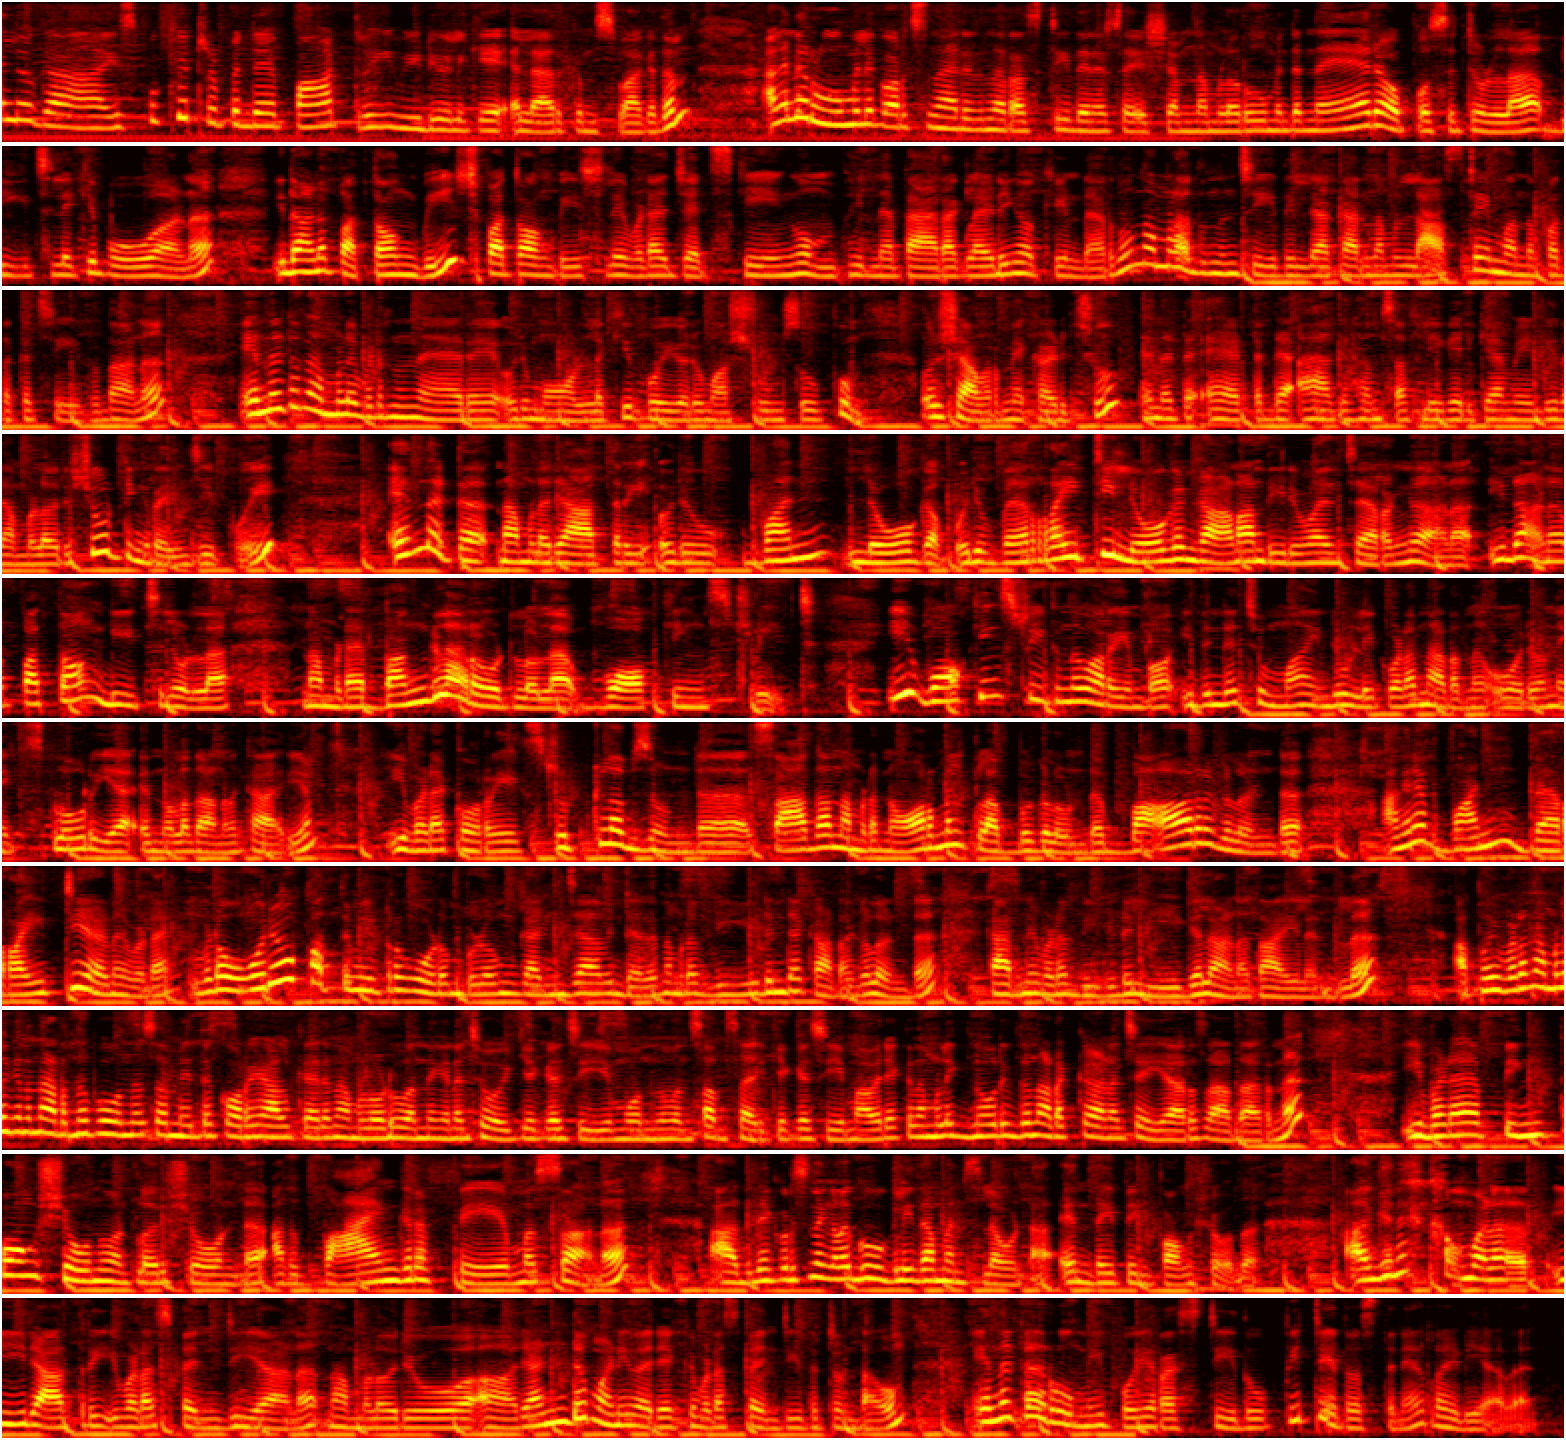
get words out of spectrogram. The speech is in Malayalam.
ഹലോ ഗായ്സ് പുക്കി ട്രിപ്പിന്റെ പാർട്ട് ത്രീ വീഡിയോയിലേക്ക് എല്ലാവർക്കും സ്വാഗതം. അങ്ങനെ റൂമിൽ കുറച്ച് നേരം ഇരുന്ന് റെസ്റ്റ് ചെയ്തതിന് ശേഷം നമ്മൾ റൂമിന്റെ നേരെ ഓപ്പോസിറ്റുള്ള ബീച്ചിലേക്ക് പോവുകയാണ്. ഇതാണ് പത്തോങ് ബീച്ച് പത്തോങ് ബീച്ചിൽ ഇവിടെ ജെറ്റ് സ്കീയിങ്ങും പിന്നെ പാരാഗ്ലൈഡിങ്ങും ഒക്കെ ഉണ്ടായിരുന്നു. നമ്മൾ അതൊന്നും ചെയ്തില്ല. കാരണം നമ്മൾ ലാസ്റ്റ് ടൈം വന്നപ്പോൾ അതൊക്കെ ചെയ്തതാണ്. എന്നിട്ട് നമ്മൾ ഇവിടുന്ന് നേരെ ഒരു മോളിലേക്ക് പോയി ഒരു മഷ്റൂം സൂപ്പും ഒരു ഷവർമയൊക്കെ അടിച്ചു. എന്നിട്ട് ഏട്ടന്റെ ആഗ്രഹം സഫലീകരിക്കാൻ വേണ്ടി നമ്മൾ ഒരു ഷൂട്ടിംഗ് റേഞ്ചിൽ പോയി. എന്നിട്ട് നമ്മൾ രാത്രി ഒരു വൻ ലോകം ഒരു വെറൈറ്റി ലോകം കാണാൻ തീരുമാനിച്ച് ഇറങ്ങുകയാണ് ഇതാണ് പത്തോങ് ബീച്ചിലുള്ള നമ്മുടെ ബംഗ്ല റോഡിലുള്ള വാക്കിംഗ് സ്ട്രീറ്റ് ഈ വാക്കിംഗ് സ്ട്രീറ്റ് എന്ന് പറയുമ്പോൾ ഇതിന്റെ ചുമ്മാ അതിന്റെ ഉള്ളിൽ കൂടെ നടന്ന് ഓരോന്ന് എക്സ്പ്ലോർ ചെയ്യുക എന്നുള്ളതാണ് കാര്യം. ഇവിടെ കുറേ സ്ട്രിപ്പ് ക്ലബ്സ് ഉണ്ട് സാധാ നമ്മുടെ നോർമൽ ക്ലബ്ബുകളുണ്ട് ബാറുകളുണ്ട്. അങ്ങനെ വൻ വെറൈറ്റിയാണ് ഇവിടെ. ഇവിടെ ഓരോ പത്ത് മീറ്റർ കൂടുമ്പോഴും ഗഞ്ചാവിന്റെ അതായത് നമ്മുടെ വീടിന്റെ കടകളുണ്ട്. കാരണം ഇവിടെ വീട് ലീഗലാണ് തായ്ലൻഡിൽ അപ്പോൾ ഇവിടെ നമ്മളിങ്ങനെ നടന്നു പോകുന്ന സമയത്ത് കുറേ ആൾക്കാർ നമ്മളോട് വന്ന് ഇങ്ങനെ ചോദിക്കുകയൊക്കെ ചെയ്യും ഒന്ന് വന്ന് സംസാരിക്കുകയൊക്കെ ചെയ്യും. അവരെയൊക്കെ നമ്മൾ ഇഗ്നോർ ചെയ്ത് നടക്കുകയാണ് ചെയ്യാറ് സാധാരണ. ഇവിടെ പിങ് പോങ് ഷോ എന്ന് പറഞ്ഞിട്ടുള്ള ഒരു ഷോ ഉണ്ട്. അത് ഭയങ്കര ഫേമസ് ആണ്. അതിനെക്കുറിച്ച് നിങ്ങൾ ഗൂഗിൾ ചെയ്താൽ മനസ്സിലാവും കേട്ടോ എന്താ ഈ പിങ് പോങ് ഷോ എന്ന് അങ്ങനെ നമ്മൾ ഈ രാത്രി ഇവിടെ സ്പെൻഡ് ചെയ്യാണ്. നമ്മളൊരു രണ്ട് മണി വരെയൊക്കെ ഇവിടെ സ്പെൻഡ് ചെയ്തിട്ടുണ്ടാവും. എന്നിട്ട് റൂമിൽ പോയി റെസ്റ്റ് ചെയ്തു. പിറ്റേ ദിവസത്തിന് റെഡി ആവാൻ.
